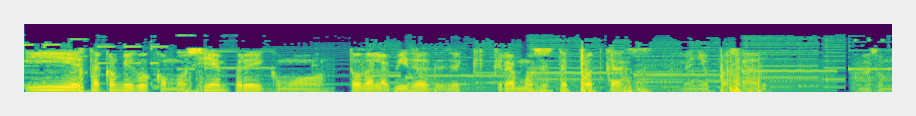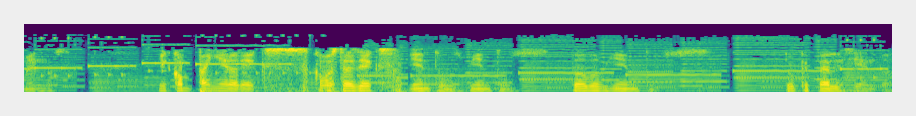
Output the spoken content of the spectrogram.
Y está conmigo como siempre y como toda la vida desde que creamos este podcast el año pasado, más o menos. Mi compañero Dex. ¿Cómo estás Dex? Vientos, vientos, todo vientos. ¿Tú qué tal? Siendo.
